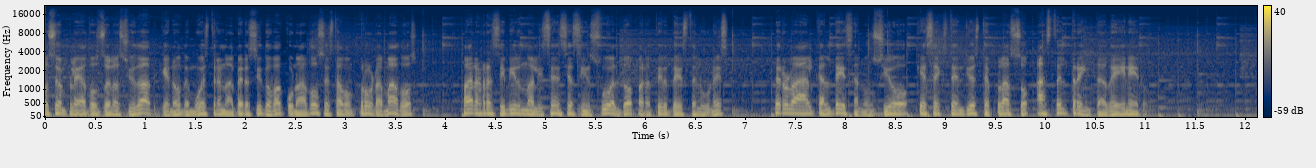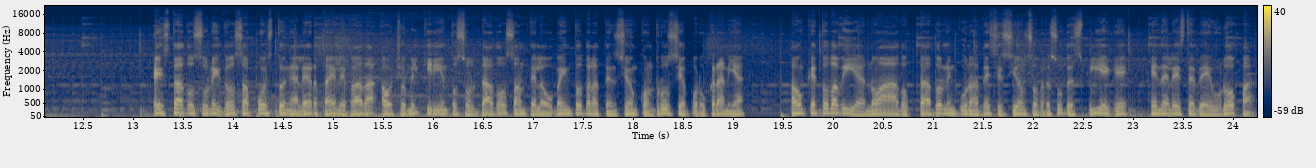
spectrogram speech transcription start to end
Los empleados de la ciudad que no demuestren haber sido vacunados estaban programados para recibir una licencia sin sueldo a partir de este lunes, pero la alcaldesa anunció que se extendió este plazo hasta el 30 de enero. Estados Unidos ha puesto en alerta elevada a 8.500 soldados ante el aumento de la tensión con Rusia por Ucrania, aunque todavía no ha adoptado ninguna decisión sobre su despliegue en el este de Europa,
